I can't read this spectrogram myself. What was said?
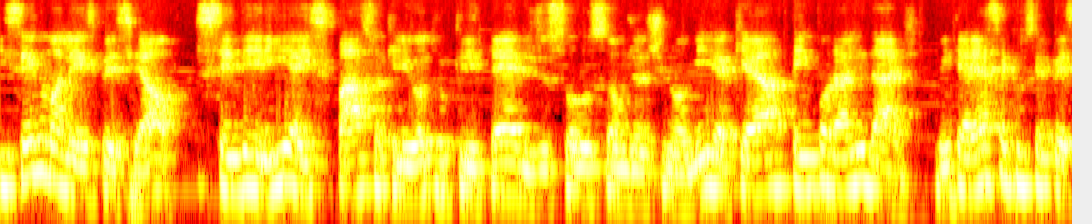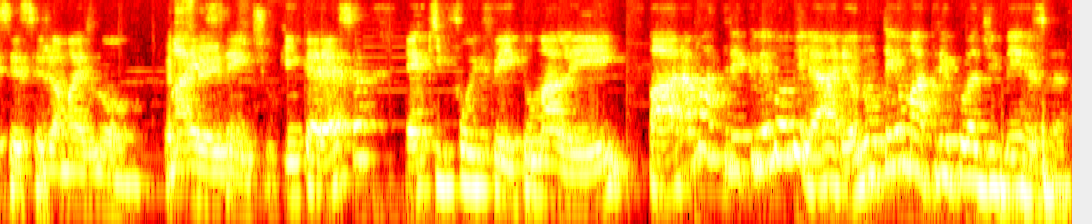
E sendo uma lei especial, cederia espaço àquele outro critério de solução de antinomia, que é a temporalidade. Não interessa que o CPC seja mais novo, Perfeito. mais recente. O que interessa é que foi feita uma lei para a matrícula imobiliária. Eu não tenho matrícula de mesa.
